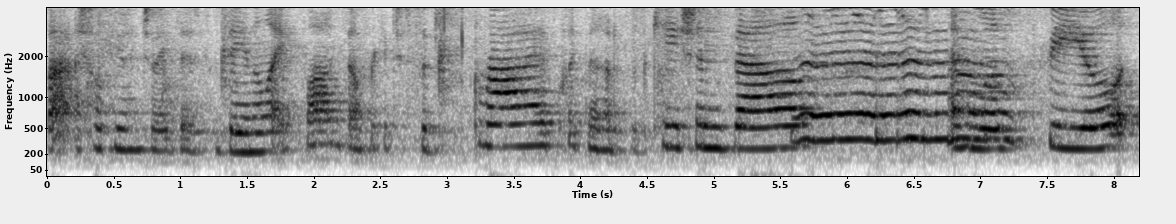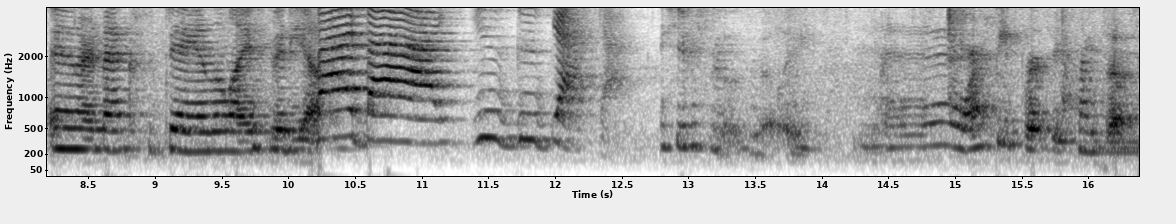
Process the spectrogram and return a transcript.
But I hope you enjoyed this day in the life vlog. Don't forget to subscribe, click the notification bell, and we'll see you in our next day in the life video. Bye bye. Goo goo gaga. You're so silly. Happy birthday, princess.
